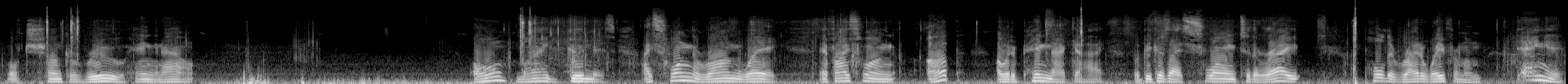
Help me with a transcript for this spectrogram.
little chunk of roo hanging out. Oh my goodness. I swung the wrong way. If I swung up, I would have pinned that guy. But because I swung to the right, I pulled it right away from him. Dang it.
